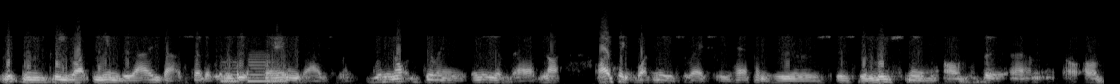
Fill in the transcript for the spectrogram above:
Let them be like the NBA does so that we can get fan engagement. We're not doing any of that. And I, I think what needs to actually happen here is, is the loosening of the um, of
